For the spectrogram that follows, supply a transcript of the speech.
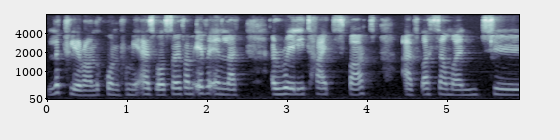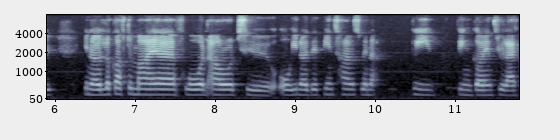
literally around the corner from me as well. So if I'm ever in like a really tight spot, I've got someone to, you know, look after Maya for an hour or two. Or, you know, there've been times when we've been going through like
